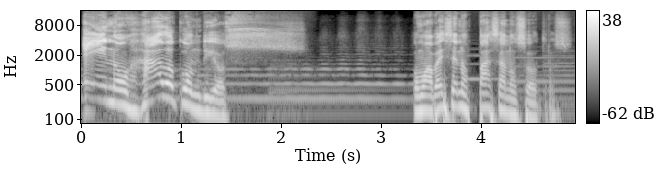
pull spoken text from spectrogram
enojado con Dios. Como a veces nos pasa a nosotros.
